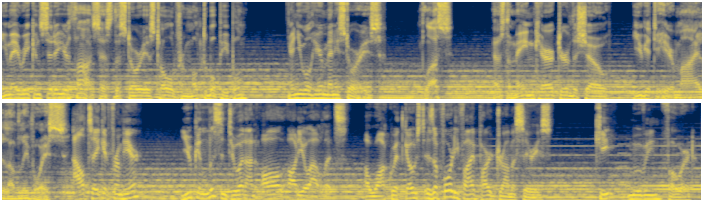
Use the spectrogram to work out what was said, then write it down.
You may reconsider your thoughts as the story is told from multiple people, and you will hear many stories. Plus, as the main character of the show, you get to hear my lovely voice. I'll take it from here. You can listen to it on all audio outlets. A Walk with Ghost is a 45 part drama series. Keep moving forward.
